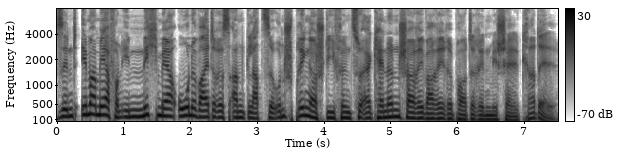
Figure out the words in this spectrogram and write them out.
sind immer mehr von ihnen nicht mehr ohne weiteres an Glatze und Springerstiefeln zu erkennen, Charivari-Reporterin Michelle Cradell.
